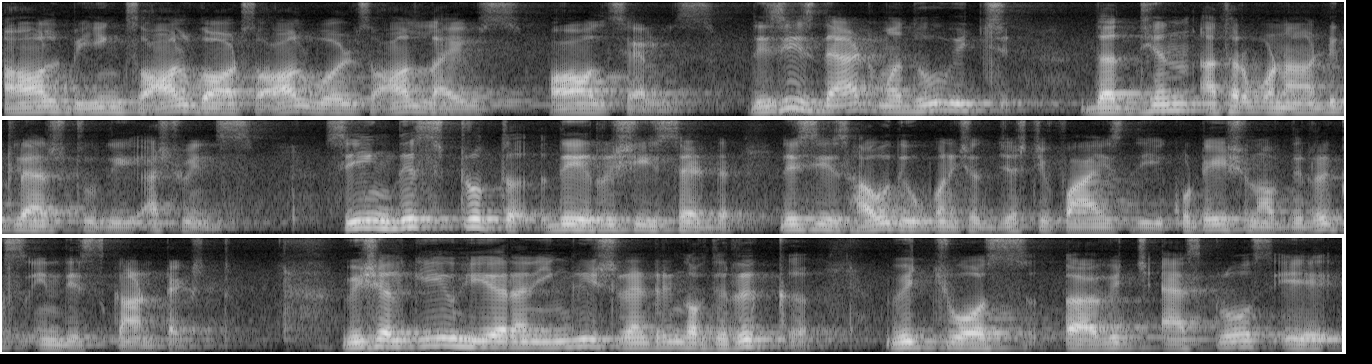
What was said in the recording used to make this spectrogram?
All beings, all gods, all worlds, all lives, all selves. This is that Madhu which Dadhyan Atharvana declares to the Ashwins. Seeing this truth, the Rishi said, This is how the Upanishad justifies the quotation of the Riks in this context. We shall give here an English rendering of the Rik, which was uh, which as close a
